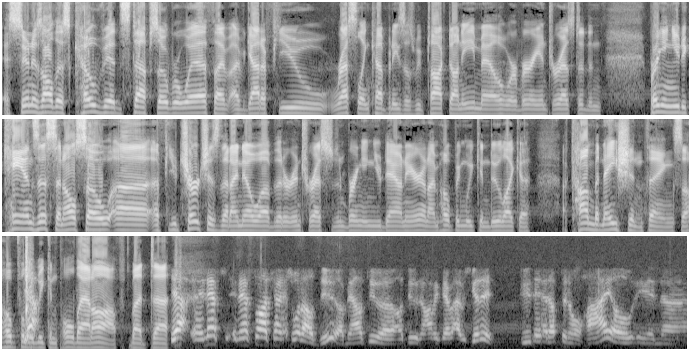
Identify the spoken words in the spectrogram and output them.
as soon as all this COVID stuff's over with, I've, I've got a few wrestling companies, as we've talked on email, who are very interested in bringing you to Kansas, and also uh, a few churches that I know of that are interested in bringing you down here. And I'm hoping we can do like a, a combination thing. So hopefully Yeah. we can pull that off. But uh, Yeah, and that's and that's a lot of times what I'll do. I mean, I'll do a, I'll do an autograph. I was going to do that up in Ohio in uh,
